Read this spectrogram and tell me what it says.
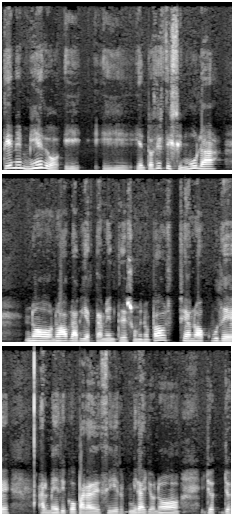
tiene miedo y, y, entonces disimula, no, no habla abiertamente de su menopausia, no acude al médico para decir, mira, yo no, yo, yo,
